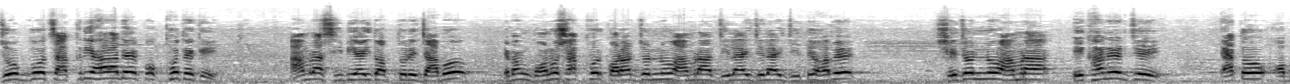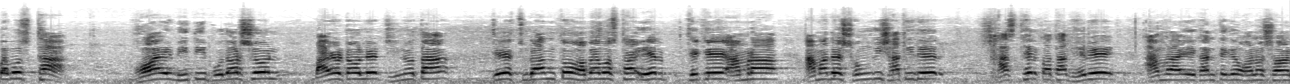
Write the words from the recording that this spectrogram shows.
যোগ্য চাকরিহারাদের পক্ষ থেকে আমরা সিবিআই দপ্তরে যাব এবং গণস্বাক্ষর করার জন্য আমরা জেলায় জেলায় যেতে হবে। সেজন্য আমরা এখানের যে এত অব্যবস্থা, ভয়, ভীতি, প্রদর্শন বায়োটয়লেটহীনতা যে চূড়ান্ত অব্যবস্থা এর থেকে আমরা আমাদের সঙ্গী সাথীদের স্বাস্থ্যের কথা ভেবে আমরা এখান থেকে অনশন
